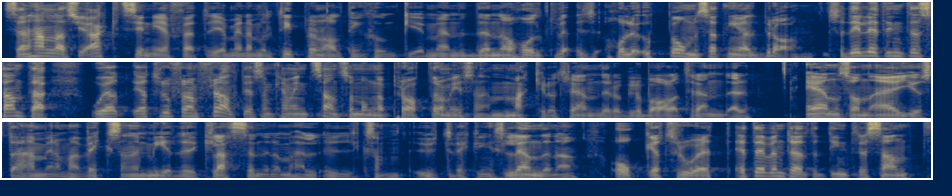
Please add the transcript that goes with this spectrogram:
Sen handlas ju aktien ner för att jag menar multiplarna och allting sjunker ju, men den har hållit, hållit uppe omsättningen väldigt bra. Så det är lite intressant här. Och jag, jag tror framförallt det som kan vara intressant, som många pratar om, är sådana här makrotrender och globala trender. En sån är just det här med de här växande medelklassen i de här liksom, utvecklingsländerna. Och jag tror ett, ett eventuellt ett intressant,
